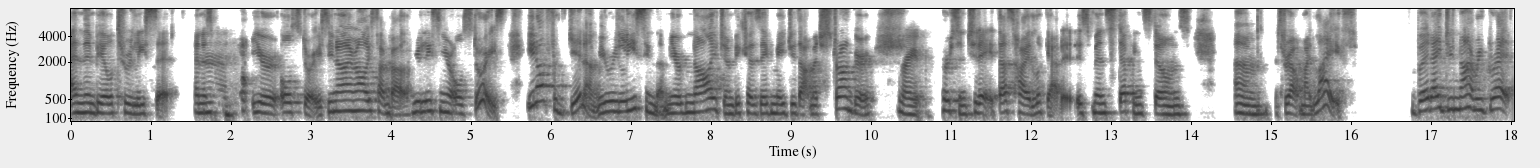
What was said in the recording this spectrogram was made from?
And then be able to release it and it's mm. your old stories. You know, I'm always talking about releasing your old stories. You don't forget them. You're releasing them. You acknowledge them because they've made you that much stronger, right? Person today. That's how I look at it. It's been stepping stones um, throughout my life, but I do not regret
